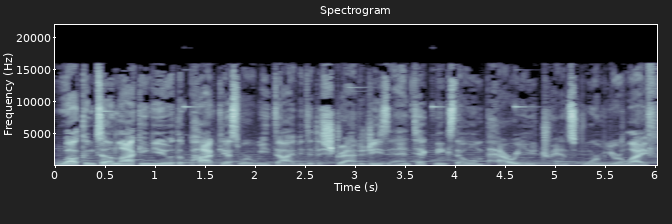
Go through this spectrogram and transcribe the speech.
Welcome to Unlocking You, the podcast where we dive into the strategies and techniques that will empower you to transform your life.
